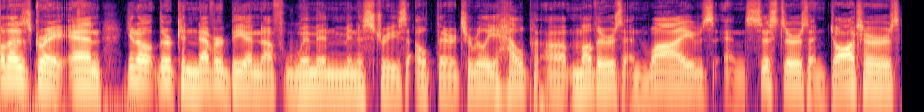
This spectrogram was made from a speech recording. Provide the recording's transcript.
Well, that is great. And, you know, there can never be enough women ministries out there to really help uh, mothers and wives and sisters and daughters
